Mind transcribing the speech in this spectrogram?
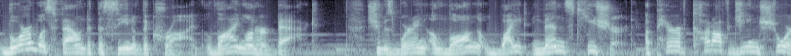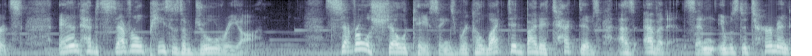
Laura was found at the scene of the crime, lying on her back. She was wearing a long white men's t-shirt, a pair of cut-off jean shorts, and had several pieces of jewelry on. Several shell casings were collected by detectives as evidence, and it was determined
